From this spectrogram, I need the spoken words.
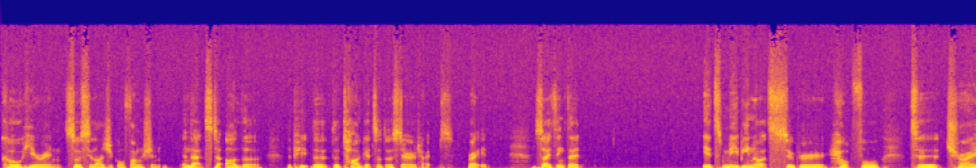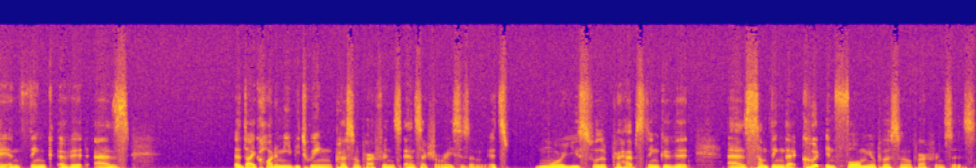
coherent sociological function, and that's to other the the the targets of those stereotypes, right? So I think that it's maybe not super helpful to try and think of it as a dichotomy between personal preference and sexual racism. It's more useful to perhaps think of it as something that could inform your personal preferences.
